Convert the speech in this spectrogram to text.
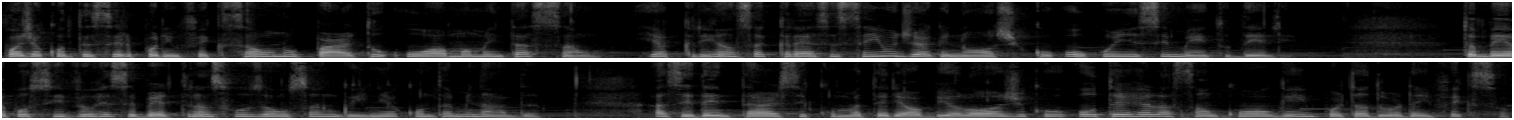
Pode acontecer por infecção no parto ou amamentação, e a criança cresce sem o diagnóstico ou conhecimento dele. Também é possível receber transfusão sanguínea contaminada, acidentar-se com material biológico ou ter relação com alguém portador da infecção.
